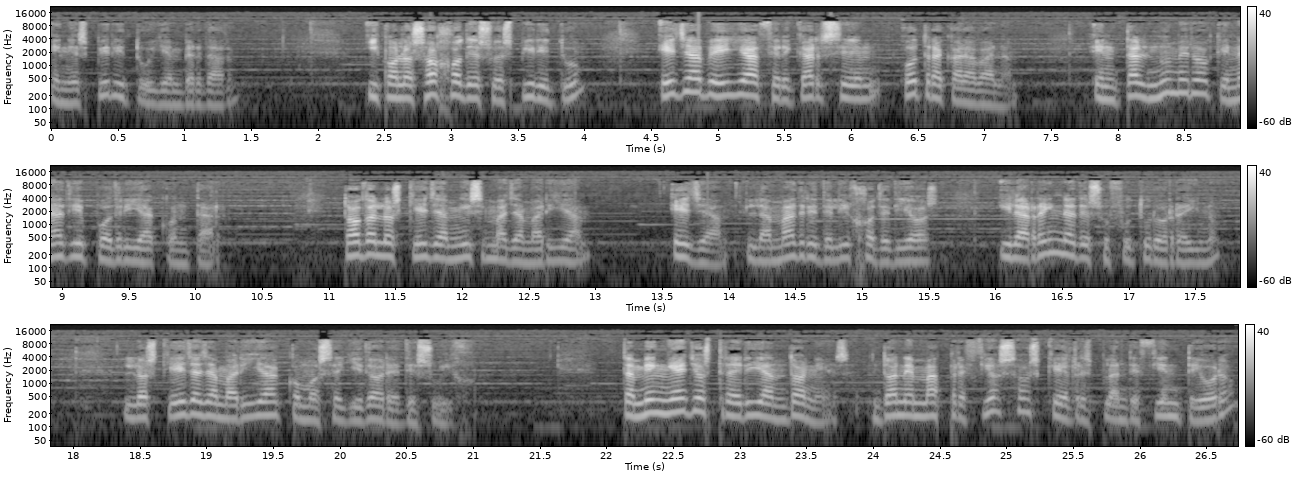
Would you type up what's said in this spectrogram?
en espíritu y en verdad y con los ojos de su espíritu, ella veía acercarse otra caravana, en tal número que nadie podría contar. Todos los que ella misma llamaría, ella, la madre del Hijo de Dios y la reina de su futuro reino, los que ella llamaría como seguidores de su Hijo. También ellos traerían dones, dones más preciosos que el resplandeciente oro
